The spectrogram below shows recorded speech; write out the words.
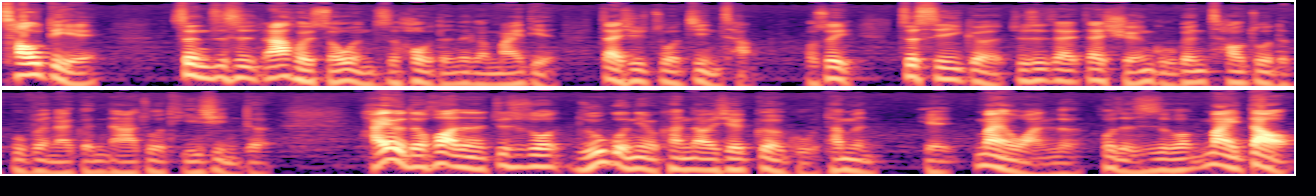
超跌，甚至是拉回手稳之后的那个买点再去做进场。所以这是一个就是在在选股跟操作的部分来跟大家做提醒的。还有的话呢，就是说如果你有看到一些个股他们也卖完了，或者是说卖到。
